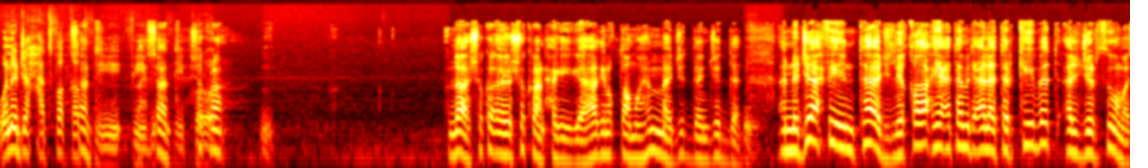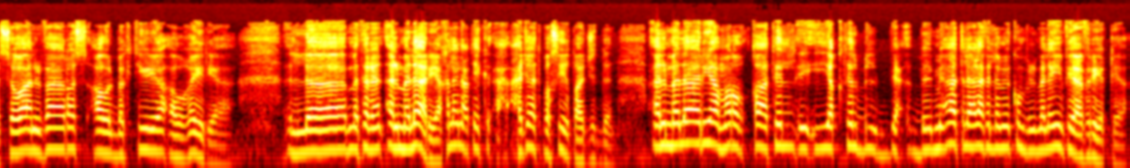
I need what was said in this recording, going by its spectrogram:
ونجحت فقط أحسنت. في في, أحسنت. في كورونا شكرا لا شكرا شكرا حقيقة. هذه نقطة مهمة جدا جدا. النجاح في إنتاج لقاح يعتمد على تركيبة الجرثومة سواء الفيروس أو البكتيريا أو غيرها. مثلا الملاريا خلينا نعطيك حاجات بسيطة جدا. الملاريا مرض قاتل يقتل بمئات الآلاف إن لم يكن بالملايين في أفريقيا.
